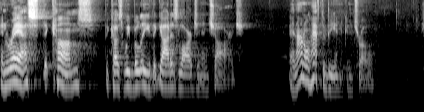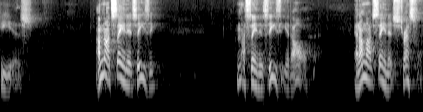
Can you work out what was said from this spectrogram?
and rest that comes because we believe that God is large and in charge. And I don't have to be in control, He is. I'm not saying it's easy. I'm not saying it's easy at all. And I'm not saying it's stressful,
